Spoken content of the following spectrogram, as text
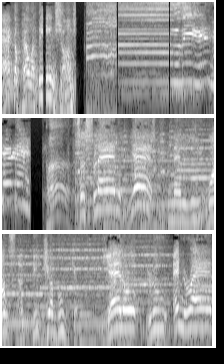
a cappella theme song. It's a sled, yes. Nelly wants a picture book. Yellow, blue, and red,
